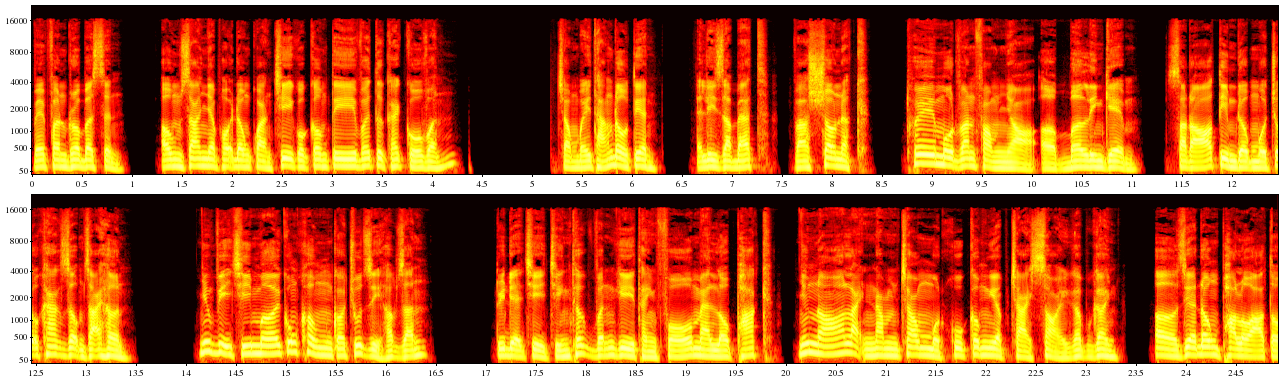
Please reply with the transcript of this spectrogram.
Về phần Robertson, ông gia nhập hội đồng quản trị của công ty với tư cách cố vấn. Trong mấy tháng đầu tiên, Elizabeth và Shonak thuê một văn phòng nhỏ ở Burlingame, sau đó tìm được một chỗ khác rộng rãi hơn. Nhưng vị trí mới cũng không có chút gì hấp dẫn. Tuy địa chỉ chính thức vẫn ghi thành phố Menlo Park, nhưng nó lại nằm trong một khu công nghiệp trải sỏi gập ghềnh ở rìa đông Palo Alto,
